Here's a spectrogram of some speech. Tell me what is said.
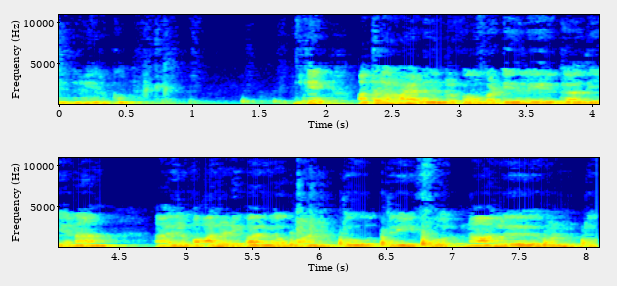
இதுலேயும் இருக்கும். ஓகே மற்ற கார்பன் ஹைட்ரஜன் இருக்கும் பட் இதில் இருக்காது. ஏன்னா இதில் ஆல்ரெடி பாருங்கள் ஒன் டூ த்ரீ ஃபோர் நாலு ஒன் டூ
